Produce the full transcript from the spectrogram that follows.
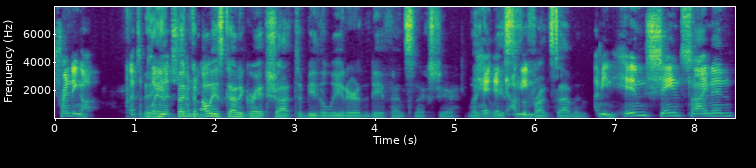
trending up. That's a player He, that's. Bangally's got a great shot to be the leader of the defense next year, like at least I the front seven. I mean, him, Shane Simon.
